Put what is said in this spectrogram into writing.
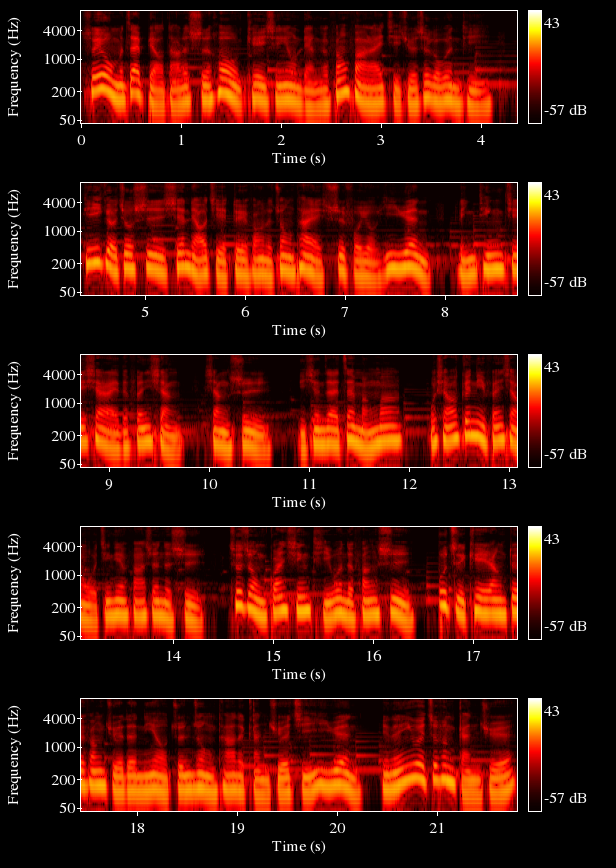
所以我们在表达的时候，可以先用两个方法来解决这个问题。第一个就是先了解对方的状态是否有意愿聆听接下来的分享，像是你现在在忙吗？我想要跟你分享我今天发生的事。这种关心提问的方式，不只可以让对方觉得你有尊重他的感觉及意愿，也能因为这份感觉。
